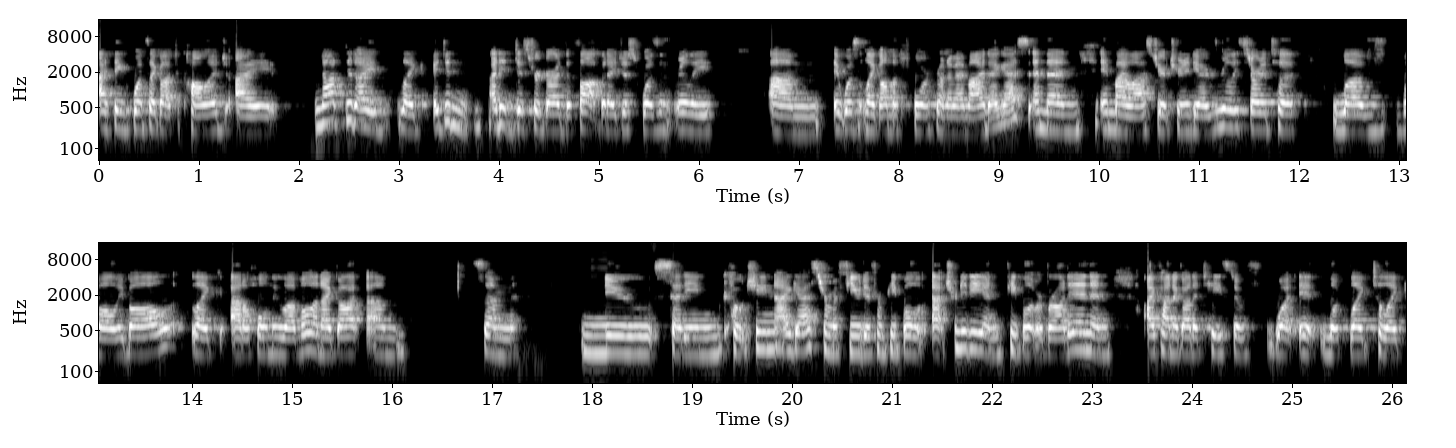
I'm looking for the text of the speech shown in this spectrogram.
I think once I got to college, I not that I like I didn't I didn't disregard the thought, but I just wasn't really um, it wasn't like on the forefront of my mind, I guess. And then in my last year at Trinity, I really started to love volleyball like at a whole new level, and I got um, some new setting coaching, I guess, from a few different people at Trinity and people that were brought in, and I kind of got a taste of what it looked like to like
